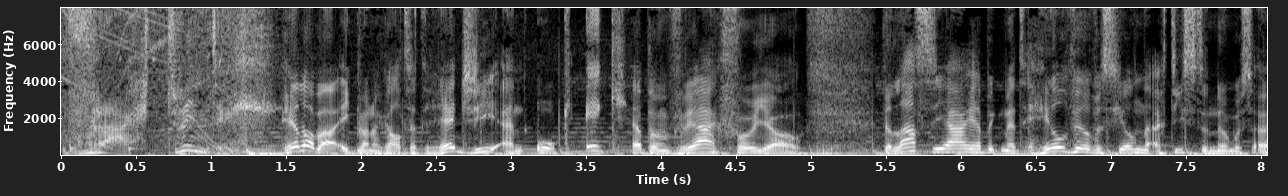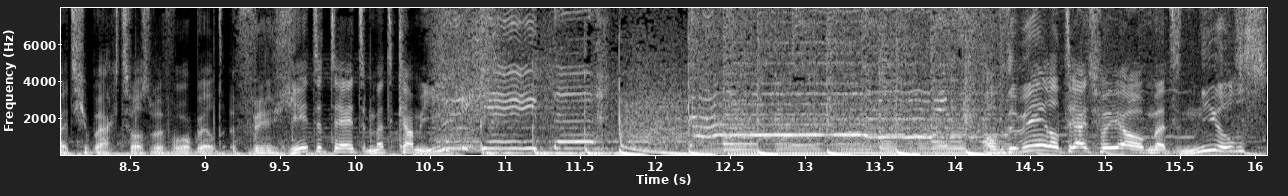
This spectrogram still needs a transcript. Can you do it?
Vraag 20. Hello, ik ben nog altijd Reggie en ook ik heb een vraag voor jou. De laatste jaren heb ik met heel veel verschillende artiesten nummers uitgebracht. Zoals bijvoorbeeld Vergeten Tijd met Camille. Of De Wereld Draait voor Jou met Niels,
